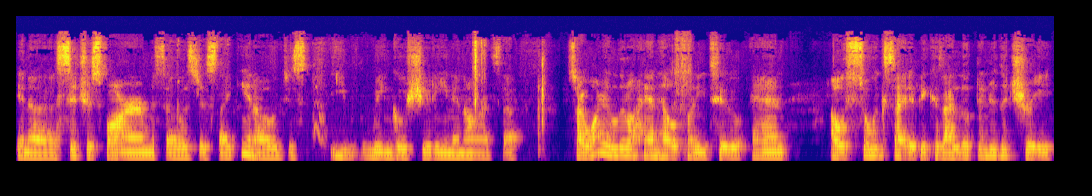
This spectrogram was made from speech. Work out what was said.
in a citrus farm, so it's just like, you know, just you, we can go shooting and all that stuff. So I wanted a little handheld 22, and I was so excited because I looked under the tree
